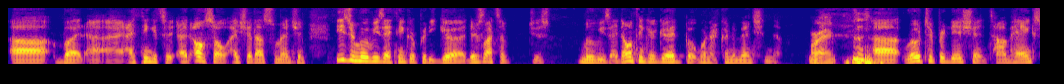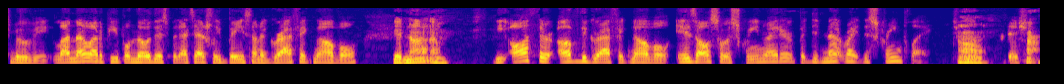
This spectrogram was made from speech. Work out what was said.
Uh, but I, I think it's a, and also I should also mention these are movies I think are pretty good. There's lots of just movies I don't think are good, but we're not going to mention them. Right. uh, Road to Perdition, Tom Hanks movie. Not a lot of people know this, but that's actually based on a graphic novel. Did not know. The author of the graphic novel is also a screenwriter, but did not write the screenplay to oh. Road to Perdition. Huh.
